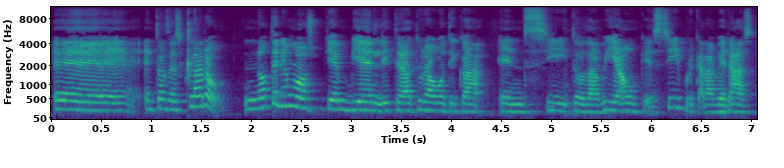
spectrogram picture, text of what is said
Eh, entonces, claro, no tenemos bien bien literatura gótica en sí todavía, aunque sí, porque ahora verás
